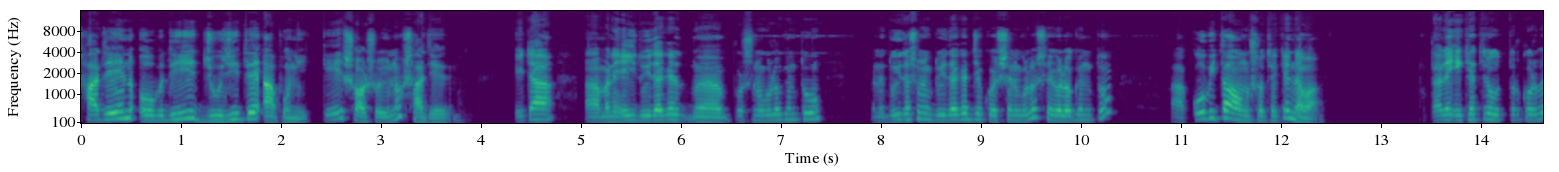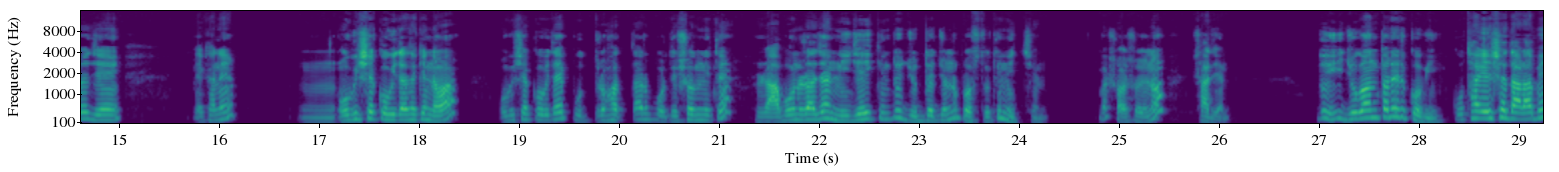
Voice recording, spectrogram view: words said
সাজেন অবধি জুজিতে আপনি। কে সসৈন্য সাজেন? এটা মানে এই দুই দাগের প্রশ্নগুলো কিন্তু মানে দুই দশমিক দুই দাগের যে কোয়েশ্চেনগুলো সেগুলো কিন্তু কবিতা অংশ থেকে নেওয়া। তাহলে এক্ষেত্রে উত্তর করবে যে, এখানে অভিষেক কবিতা থেকে নেওয়া অভিষেক কবিতায় পুত্র হত্যার প্রতিশোধ নিতে রাবণ রাজা নিজেই কিন্তু যুদ্ধের জন্য প্রস্তুতি নিচ্ছেন বা সসৈন্য সাজেন। দুই, যুগান্তরের কবি কোথায় এসে দাঁড়াবে?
